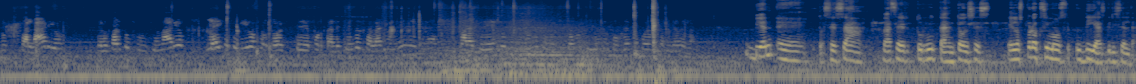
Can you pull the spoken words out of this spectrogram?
los, salarios de los altos funcionarios y hay que seguir este, fortaleciendo el salario mínimo para que esos niños que viven en pobreza puedan salir adelante. Bien, eh, pues esa va a ser tu ruta entonces en los próximos días, Griselda.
